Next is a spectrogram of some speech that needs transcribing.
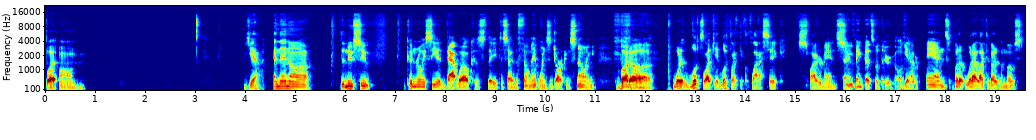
but um yeah and then uh the new suit couldn't really see it that well because they decided to film it when it's dark and snowing but uh what it looked like it looked like the classic spider-man suit. I think that's what they were going yeah for. and but what i liked about it the most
